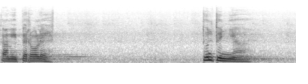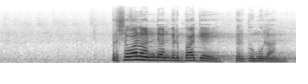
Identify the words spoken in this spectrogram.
kami peroleh, tuntunnya persoalan dan berbagai pergumulan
